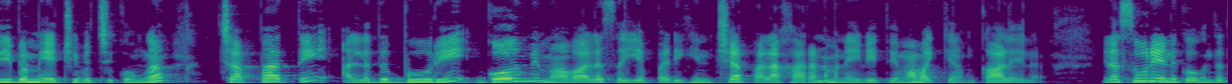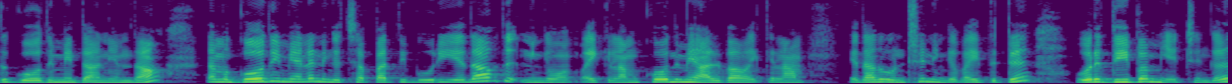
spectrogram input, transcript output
தீபம் ஏற்றி வச்சுக்கோங்க. சப்பாத்தி அல்லது பூரி கோதுமை மாவால் செய்யப்படுகின்ற பலகாரம் நம்ம நைவேத்தியமாக வைக்கணும் காலையில். ஏன்னா சூரியனுக்கு உகந்தது கோதுமை தானியம் தான். நம்ம கோதுமையால் நீங்கள் சப்பாத்தி பூரி ஏதாவது நீங்கள் வைக்கலாம். கோதுமை அல்வா வைக்கலாம். ஏதாவது ஒன்று நீங்கள் வைத்துட்டு ஒரு தீபம் ஏற்றுங்க.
